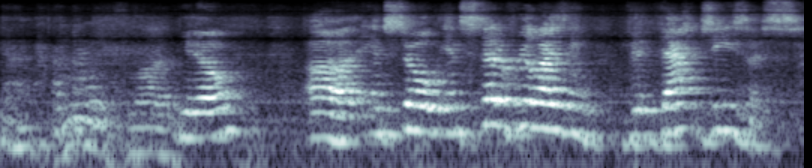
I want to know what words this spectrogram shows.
again. you know? Uh, and so instead of realizing that that Jesus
